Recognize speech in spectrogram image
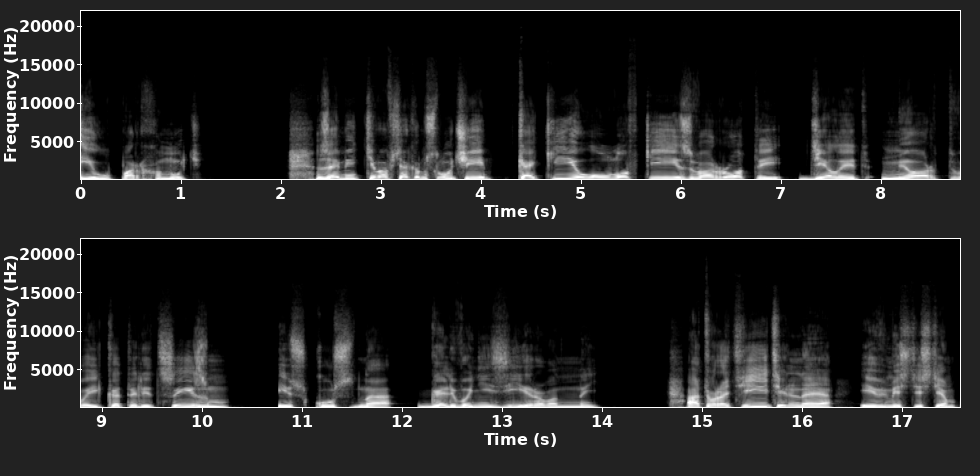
и упорхнуть. Заметьте, во всяком случае, какие уловки и извороты делает мертвый католицизм искусно гальванизированный. Отвратительное и вместе с тем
